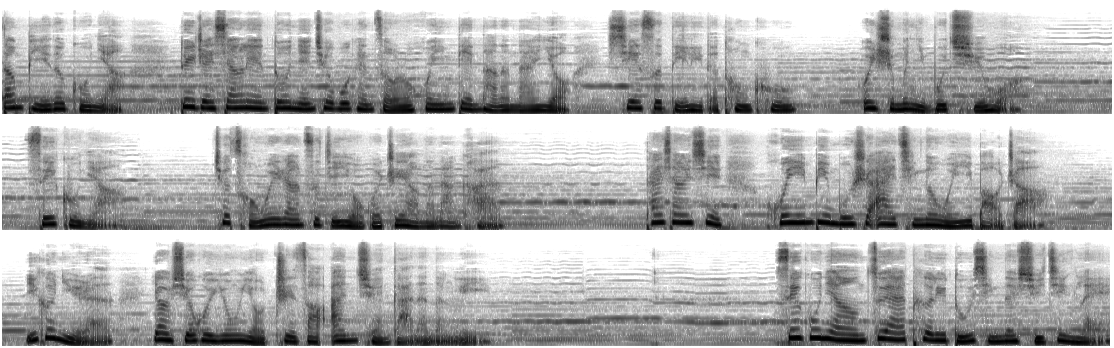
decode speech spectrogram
当别的姑娘对着相恋多年却不肯走入婚姻殿堂的男友歇斯底里的痛哭：“为什么你不娶我？”C 姑娘却从未让自己有过这样的难堪。她相信，婚姻并不是爱情的唯一保障。一个女人要学会拥有制造安全感的能力。C 姑娘最爱特立独行的徐静蕾，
